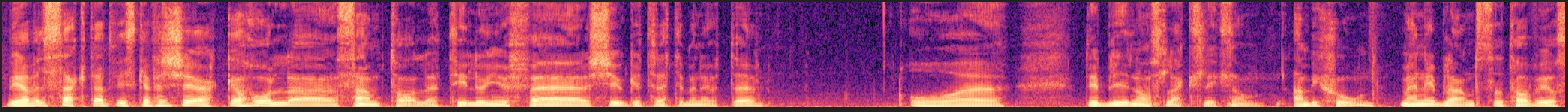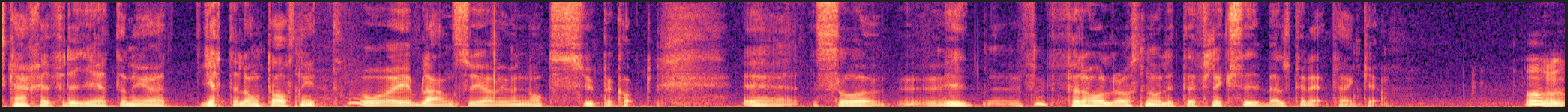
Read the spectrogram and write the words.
vi har väl sagt att vi ska försöka hålla samtalet till ungefär 20-30 minuter. Och eh, det blir någon slags liksom ambition. Men ibland så tar vi oss kanske friheten att göra ett jättelångt avsnitt och ibland så gör vi något superkort. Eh, så vi förhåller oss nog lite flexibelt till det, tänker jag. Mm.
